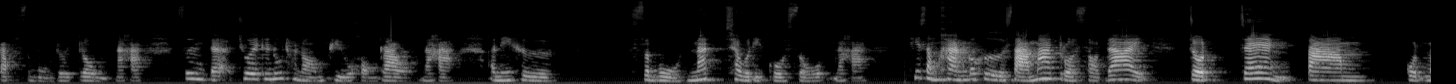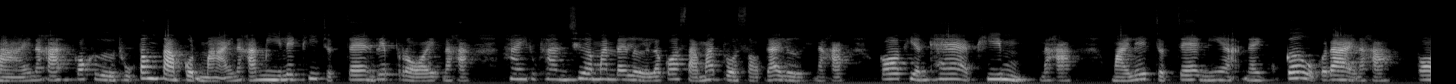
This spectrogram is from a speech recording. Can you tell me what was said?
กับสบู่โดยตรงนะคะ ซึ่งจะช่วยทนุถนอมผิวของเรานะคะ อันนี้คือสบู่นัทชวดีโกโซฟนะคะ ที่สำคัญก็คือสามารถตรวจสอบได้ จดแจ้งตาม กฎหมายนะคะ ก็คือถูกต้องตามกฎหมายนะคะ มีเลขที่จดแจ้งเรียบร้อยนะคะ ให้ทุกท่านเชื่อมั่นได้เลย แล้วก็สามารถตรวจสอบได้เลยนะคะ ก็เพียงแค่พิมพ์นะคะ หมายเลขจดแจ้งนี้ใน Google ก็ได้นะคะ ก็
